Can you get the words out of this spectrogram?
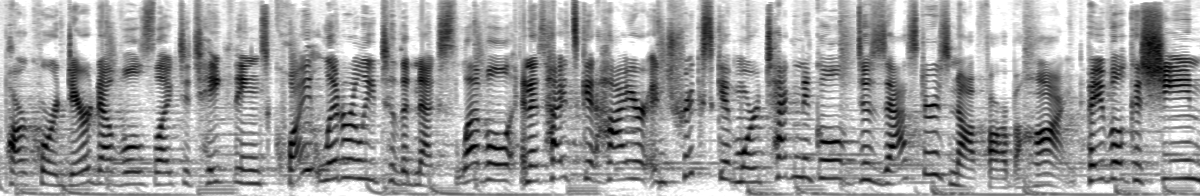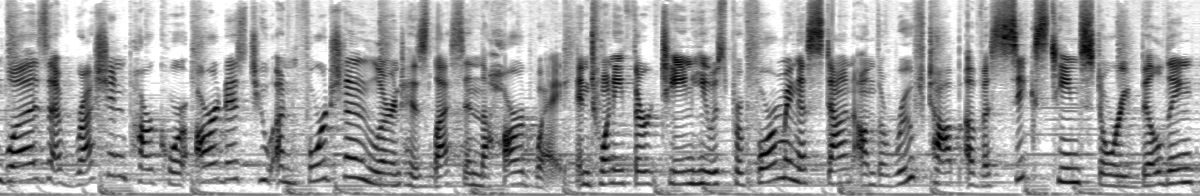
Parkour daredevils like to take things quite literally to the next level, and as heights get higher and tricks get more more technical, disaster's not far behind. Pavel Kashin was a Russian parkour artist who unfortunately learned his lesson the hard way. In 2013, he was performing a stunt on the rooftop of a 16-story building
